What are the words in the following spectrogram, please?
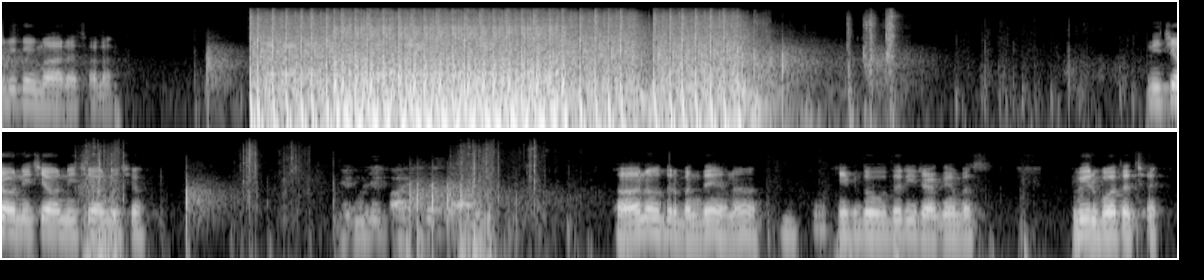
से भी कोई मार है साला। नीचे आओ नीचे आओ नीचे आओ नीचे आओ। रही हाँ। ना उधर बंदे हैं ना। एक दो उधर ही रह गए बस। वीर बहुत अच्छे। वाह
